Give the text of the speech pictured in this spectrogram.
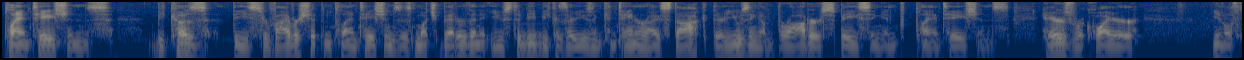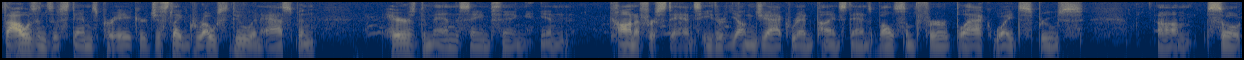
plantations, because the survivorship in plantations is much better than it used to be because they're using containerized stock, they're using a broader spacing in plantations. Hares require, you know, thousands of stems per acre, just like grouse do in aspen. Hares demand the same thing in conifer stands, either young jack, red pine stands, balsam fir, black, white spruce. Um, so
